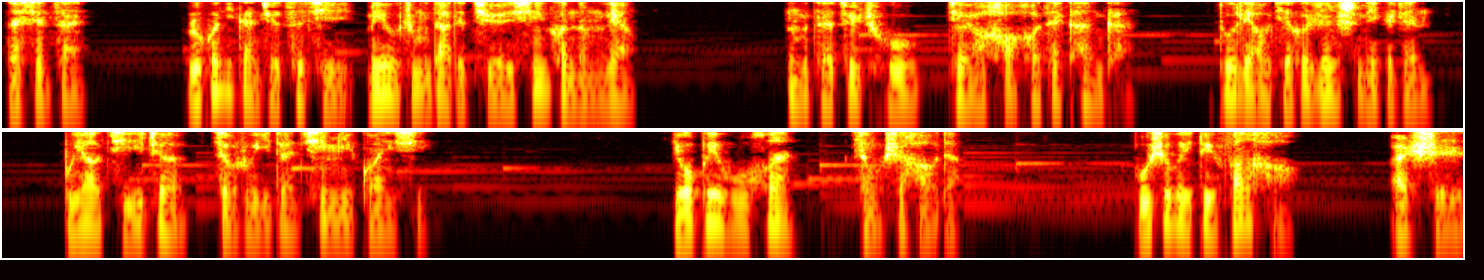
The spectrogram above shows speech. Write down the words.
那现在。如果你感觉自己没有这么大的决心和能量，那么在最初就要好好再看看，多了解和认识那个人，不要急着走入一段亲密关系。有备无患总是好的，不是为对方好，而是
